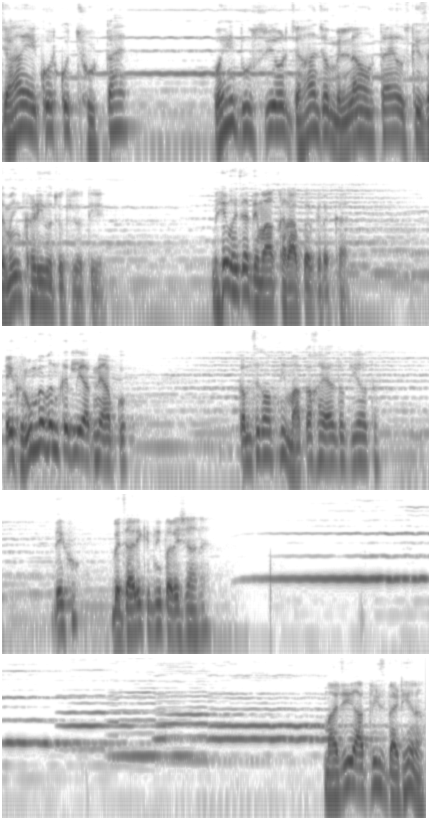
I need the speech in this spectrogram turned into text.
जहाँ एक और कुछ छूटता है, वहीं दूसरी ओर जहाँ जो मिलना होता है, उसकी ज़मीन खड़ी हो चुकी होती है। बेवजह दिमाग खराब करके रखा है। एक रूम में बंद कर लिया अपने आप को कम से कम अपनी माँ का ख्याल तो किया होता। देखो, बेचारी कितनी परेशान है। माँ जी आप प्लीज़ बैठिए ना।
